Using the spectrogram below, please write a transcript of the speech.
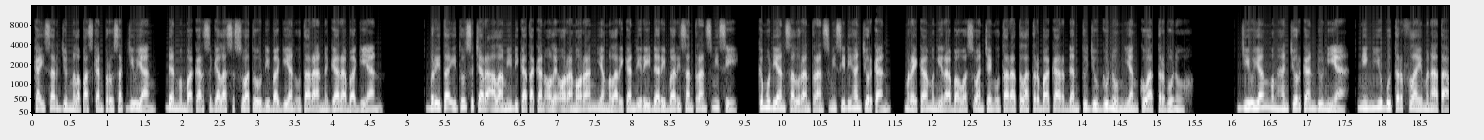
Kaisar Jun melepaskan perusak Jiuyang, dan membakar segala sesuatu di bagian utara negara bagian. Berita itu secara alami dikatakan oleh orang-orang yang melarikan diri dari barisan transmisi. Kemudian saluran transmisi dihancurkan, mereka mengira bahwa Suanceng Utara telah terbakar dan tujuh gunung yang kuat terbunuh. Jiuyang menghancurkan dunia. Ning Yu Butterfly menatap.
